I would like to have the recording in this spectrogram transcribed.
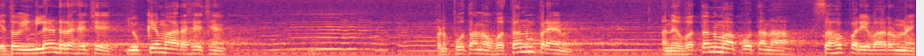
એ તો ઇંગ્લેન્ડ રહે છે, યુકેમાં રહે છે. પણ પોતાનો વતન પ્રેમ અને વતનમાં પોતાના સહપરિવારોને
